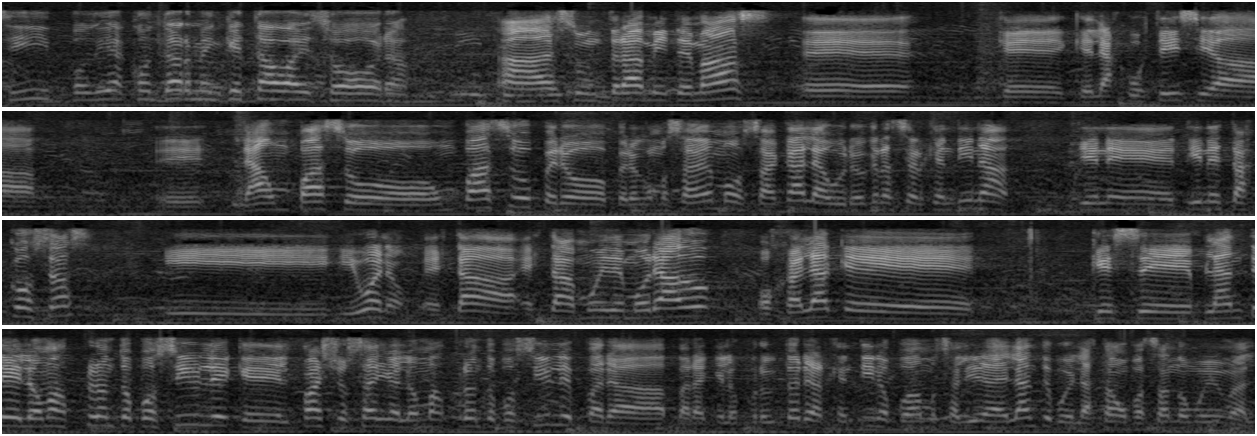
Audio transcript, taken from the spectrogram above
Sí, podías contarme en qué estaba eso ahora. Ah, es un trámite más eh, que, la justicia eh, da un paso, un paso, pero, pero como sabemos acá la burocracia argentina tiene, tiene estas cosas y, bueno, está, está muy demorado. Ojalá que, que se plantee lo más pronto posible, que el fallo salga lo más pronto posible para, para que los productores argentinos podamos salir adelante porque la estamos pasando muy mal.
